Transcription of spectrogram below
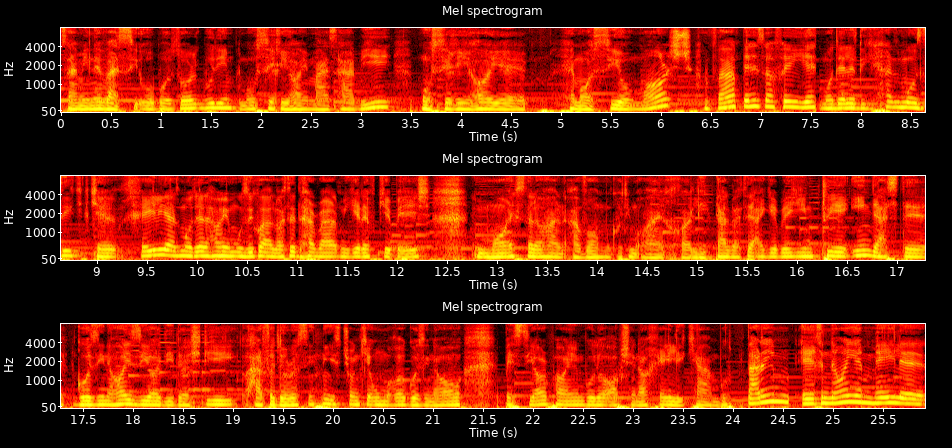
زمینه وسیع و بزرگ بودیم. موسیقی های مذهبی موسیقی های حماسی و مارش و به اضافه یه مدل دیگه از موزیک که خیلی از مدل های موزیک رو البته در بر می‌گرفت که بهش ما اصطلاحا عوام می‌گفتیم آهنگ خالی. البته اگه بگیم توی این دسته گزینه های زیادی داشتی حرف درستی نیست چون که اون موقع گزینه ها بسیار پایین بود و option ها خیلی کم بود. برای اقناع میل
